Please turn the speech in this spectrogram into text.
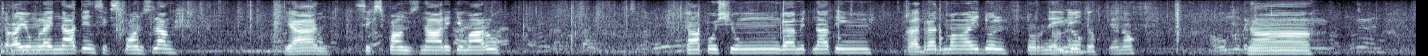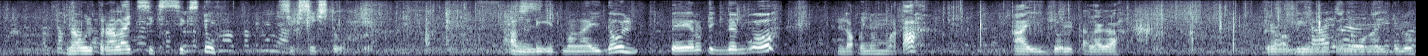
Tsaka yung line natin 6 pounds lang. Yan, 6 pounds na Rikimaru. Tapos yung gamit nating Rad. rad mga idol, tornado. Tornado. Yan oh. Na na ultralight 662. 662. Ang liit mga idol. Pero tignan mo oh. Laki ng mata. Idol talaga. Grabe yung mata ng mga idol oh.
